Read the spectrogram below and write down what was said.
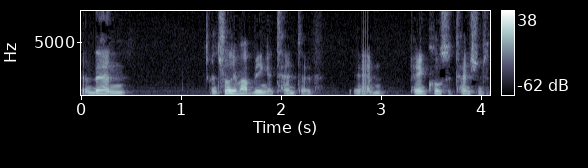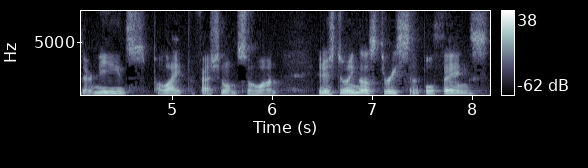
And then it's really about being attentive and paying close attention to their needs, polite, professional, and so on. And just doing those three simple things,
